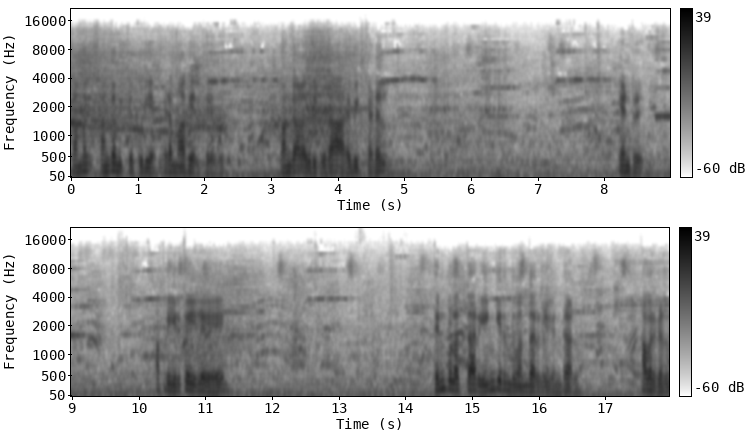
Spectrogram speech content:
சம சங்கமிக்கக்கூடிய இடமாக இருக்கிறது. வங்காள விரிகுடா அரபிக்கடல் என்று. அப்படி இருக்கையிலே தென்புலத்தார் எங்கிருந்து வந்தார்கள் என்றால் அவர்கள்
